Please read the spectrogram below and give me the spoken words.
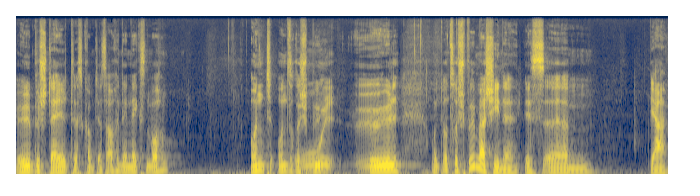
Öl bestellt, das kommt jetzt auch in den nächsten Wochen. Und unsere Spül Öl. und unsere Spülmaschine ist ähm, ja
